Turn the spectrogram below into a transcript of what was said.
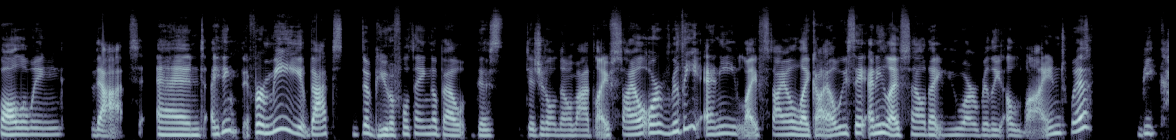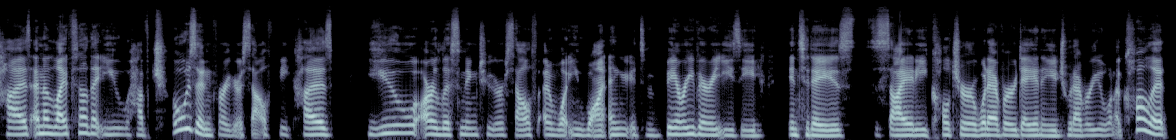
following that. And I think for me that's the beautiful thing about this digital nomad lifestyle or really any lifestyle like I always say any lifestyle that you are really aligned with because, and a lifestyle that you have chosen for yourself because you are listening to yourself and what you want. And it's very, very easy in today's society, culture, whatever day and age, whatever you want to call it,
